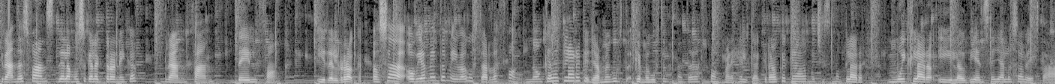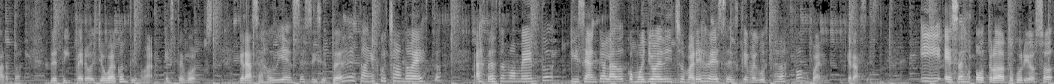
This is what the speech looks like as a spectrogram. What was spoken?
grandes fans de la música electrónica, gran fan del funk y del rock. O sea, obviamente me iba a gustar Daft Punk. No queda claro que ya me gusta, que me gusta bastante Daft Punk, Marangelica. Creo que ha quedado muchísimo claro, muy claro, y la audiencia ya lo sabe, está harta de ti. Pero yo voy a continuar este bonus. Gracias, audiencia. Si ustedes están escuchando esto hasta este momento y se han calado, como yo he dicho varias veces, que me gusta Daft Punk, bueno, gracias. Y ese es otro dato curioso,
